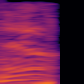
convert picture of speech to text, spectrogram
Huh?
